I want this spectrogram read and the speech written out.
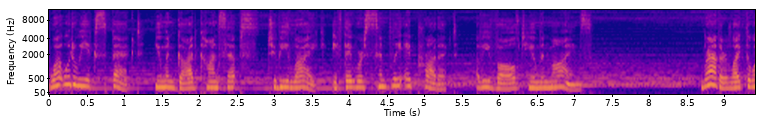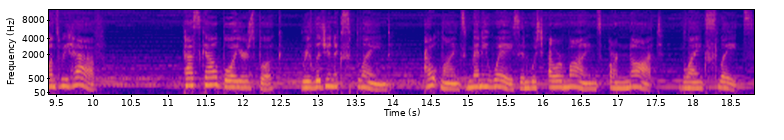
What would we expect human God concepts to be like if they were simply a product of evolved human minds? Rather like the ones we have. Pascal Boyer's book, Religion Explained, outlines many ways in which our minds are not blank slates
